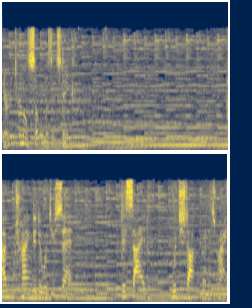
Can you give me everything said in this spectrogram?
Your eternal soul is at stake. I'm trying to do what you said. Decide which doctrine is right.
